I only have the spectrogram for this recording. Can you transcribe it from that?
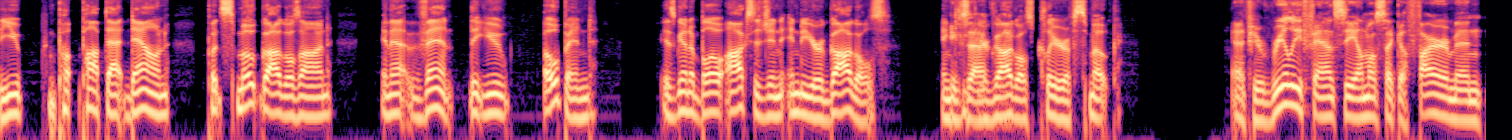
You can pop that down, put smoke goggles on, and that vent that you opened is going to blow oxygen into your goggles and keep your goggles clear of smoke. And if you're really fancy, almost like a fireman,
